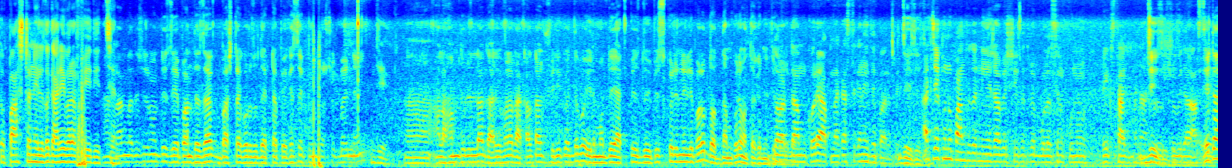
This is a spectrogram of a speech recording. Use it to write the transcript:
তো পাঁচটা নিলে তো গাড়ি ভাড়া ফ্রি দিচ্ছেন। হ্যাঁ, বাংলাদেশের মধ্যে যে প্রান্তে যাক বাসটা করে যদি একটা প্যাকেজে কোনো দর্শক ভাই নেই। জি। আলহামদুলিল্লাহ গাড়ি ভাড়া রাখালটা আমি ফ্রি করে দেবো এর মধ্যে এক পিস দুই পিস করে নিলে পরে দরদাম করে আমার থেকে নিতে পারবে। দরদাম করে আপনার কাছ থেকে নিতে পারবে। জি জি আর যে কোনো প্রান্ততে নিয়ে যাবে সেক্ষেত্রে বলেছেন কোনো রিস্ক থাকবে না জি জি সুবিধা আছে। এটা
